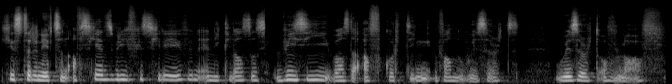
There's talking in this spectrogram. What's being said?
Gisteren heeft ze een afscheidsbrief geschreven en ik las dus... Visie was de afkorting van Wizard. Wizard of Love.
